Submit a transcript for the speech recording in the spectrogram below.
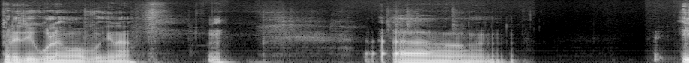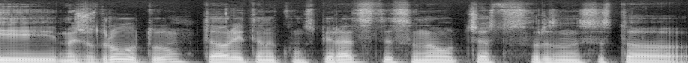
преди голема война. а, и между другото, теориите на конспирациите са много често свързани с то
